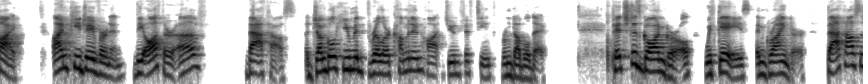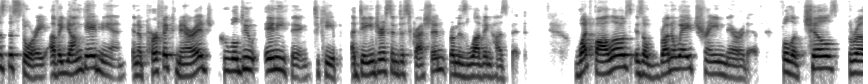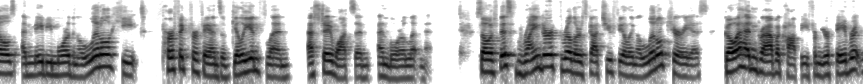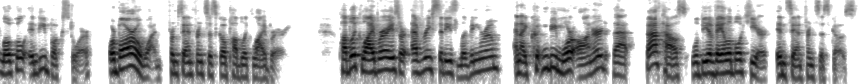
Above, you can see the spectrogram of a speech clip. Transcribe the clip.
Hi, I'm PJ Vernon, the author of Bath Haus, a jungle humid thriller coming in hot June 15th from Doubleday. Pitched as Gone Girl with Gays and Grindr, Bath Haus is the story of a young gay man in a perfect marriage who will do anything to keep a dangerous indiscretion from his loving husband. What follows is a runaway train narrative full of chills, thrills, and maybe more than a little heat, perfect for fans of Gillian Flynn, S.J. Watson, and Laura Lippman. So if this Grindr thrillers got you feeling a little curious, go ahead and grab a copy from your favorite local indie bookstore or borrow one from San Francisco Public Library. Public libraries are every city's living room, and I couldn't be more honored that Bath Haus will be available here in San Francisco's.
